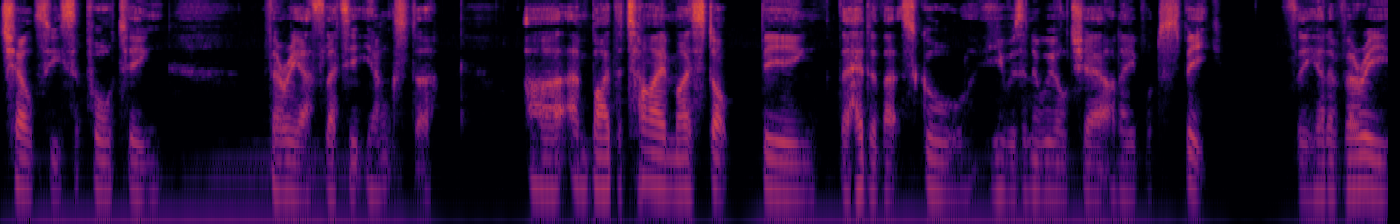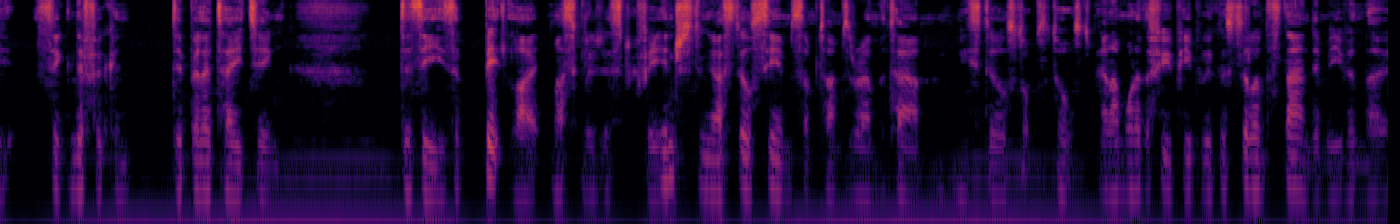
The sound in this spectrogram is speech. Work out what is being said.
Chelsea supporting, very athletic youngster. Uh, and by the time I stopped being the head of that school, he was in a wheelchair, unable to speak. So he had a very significant, debilitating disease, a bit like muscular dystrophy. Interestingly, I still see him sometimes around the town. He still stops and talks to me, and I'm one of the few people who can still understand him, even though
